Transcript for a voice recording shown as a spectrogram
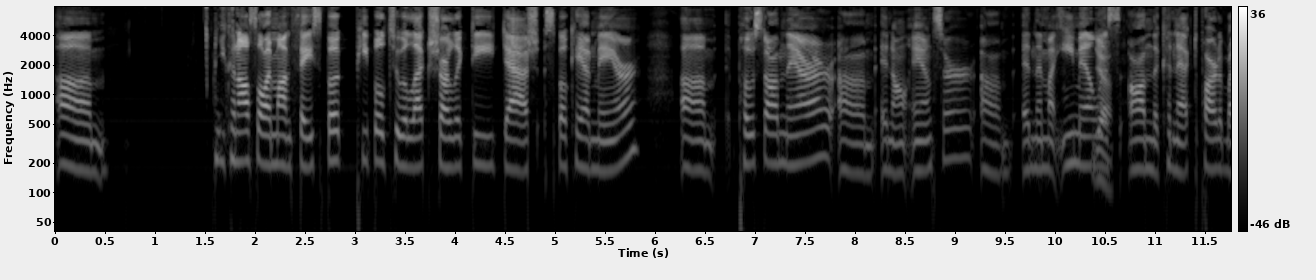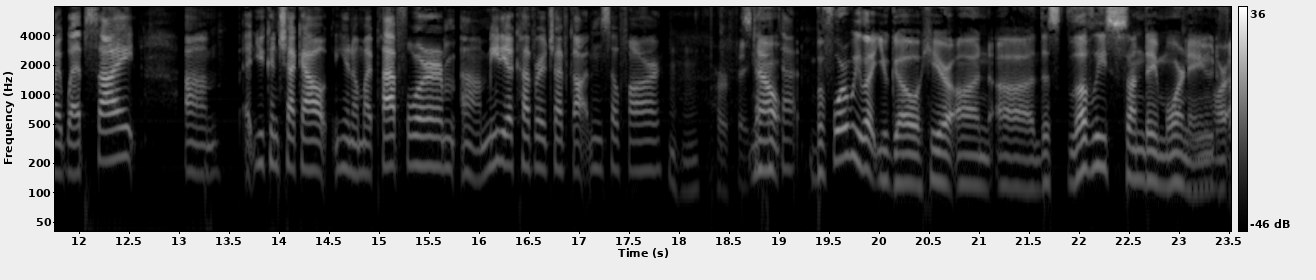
Um, you can also, I'm on Facebook, People to Elect Charlickty dash Spokane Mayor. Um, post on there um, and I'll answer. Um, and then my email Yeah. is on the connect part of my website. Um, you can check out, you know, my platform, uh, media coverage I've gotten so far. Perfect. Stuff Now, like that. before we let you go here on uh, this lovely Sunday morning Beautiful. or It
